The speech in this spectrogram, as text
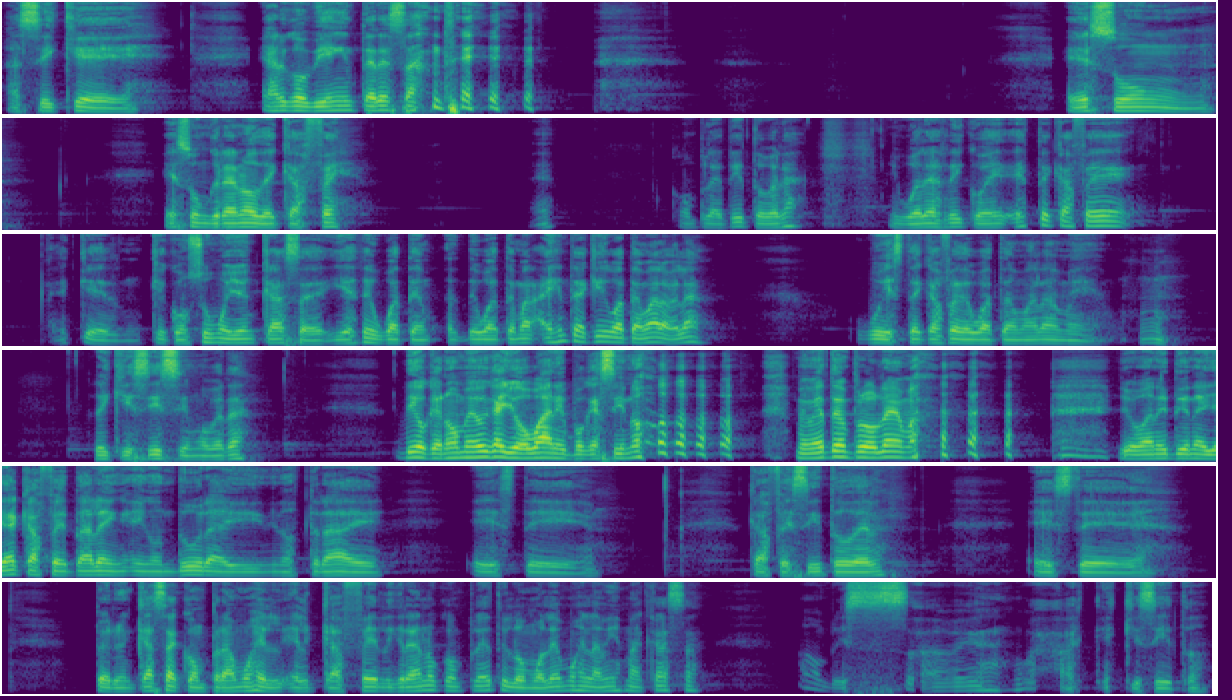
Así que es algo bien interesante. es un, es un grano de café. ¿eh? Completito, ¿verdad? Y huele rico. E, este café que, que consumo yo en casa y es de de Guatemala. Hay gente aquí de Guatemala, ¿verdad? Uy, este café de Guatemala me... Mm, riquísimo, ¿verdad? Digo que no me oiga Giovanni, porque si no, me meto en problemas. Giovanni tiene ya cafetal en, en Honduras y nos trae este cafecito de él. Este, pero en casa compramos el, el, café, el grano completo y lo molemos en la misma casa. Hombre, sabe, qué exquisito.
